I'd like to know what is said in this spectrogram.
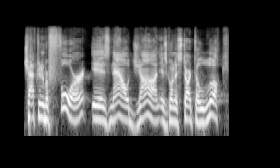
Chapter number four is now John is going to start to look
